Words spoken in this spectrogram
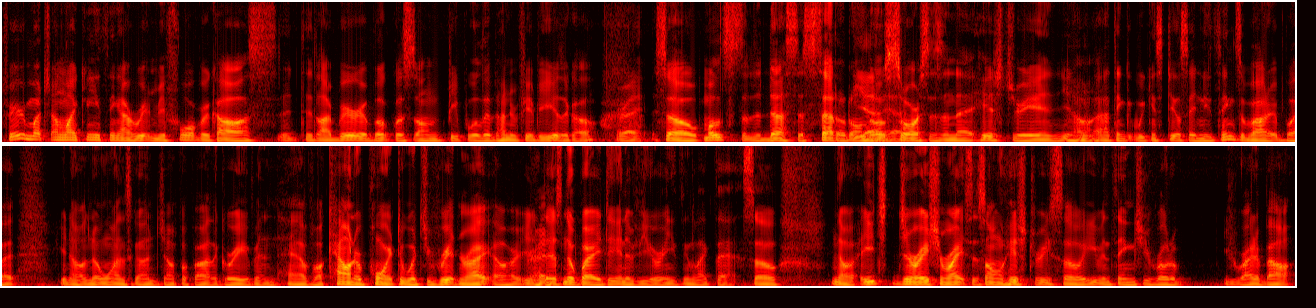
very much unlike anything I've written before because the Liberia book was on people who lived 150 years ago. Right. So most of the dust has settled on yeah, those yeah. sources and that history, and you know mm-hmm. I think we can still say new things about it, but you know, no one's going to jump up out of the grave and have a counterpoint to what you've written, right? Or you know, right. there's nobody to interview or anything like that. So, you know, each generation writes its own history. So even things you wrote, you write about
